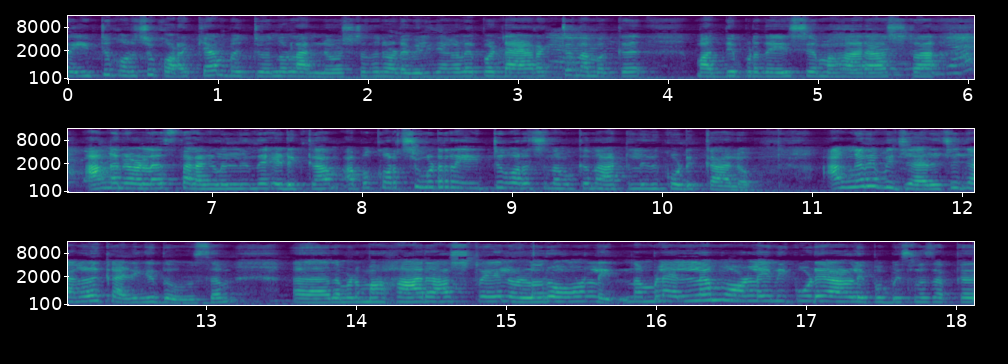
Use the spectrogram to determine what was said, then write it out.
റേറ്റ് കുറച്ച് കുറയ്ക്കാൻ പറ്റുമെന്നുള്ള അന്വേഷണത്തിനൊടുവിൽ ഞങ്ങളിപ്പോൾ ഡയറക്റ്റ് നമുക്ക് മധ്യപ്രദേശ് മഹാരാഷ്ട്ര അങ്ങനെയുള്ള സ്ഥലങ്ങളിൽ നിന്ന് എടുക്കാം. അപ്പോൾ കുറച്ചും കൂടെ റേറ്റ് കുറച്ച് നമുക്ക് നാട്ടിൽ ഇത് കൊടുക്കാലോ. അങ്ങനെ വിചാരിച്ച് ഞങ്ങൾ കഴിഞ്ഞ ദിവസം നമ്മുടെ മഹാരാഷ്ട്രയിലുള്ള ഒരു ഓൺലൈൻ നമ്മളെല്ലാം ഓൺലൈനിൽ കൂടെയാണല്ലോ ഇപ്പോൾ ബിസിനസ് ഒക്കെ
